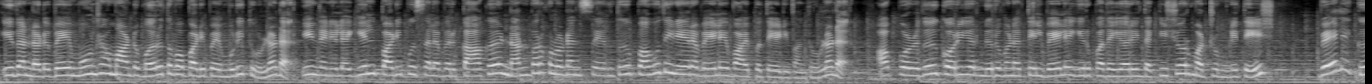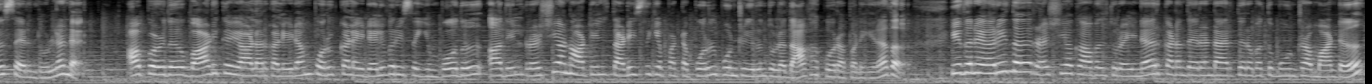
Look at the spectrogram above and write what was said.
இதன் நடுவே மூன்றாம் ஆண்டு மருத்துவ படிப்பை முடித்துள்ளனர். இந்த நிலையில் படிப்பு செலவிற்காக நண்பர்களுடன் சேர்ந்து பகுதி நேர வேலைவாய்ப்பு தேடி வந்துள்ளனர். அப்பொழுது கொரியர் நிறுவனத்தில் வேலை இருப்பதை அறிந்த கிஷோர் மற்றும் நிதிஷ் வேலைக்கு சேர்ந்துள்ளனர். அப்பொழுது வாடிக்கையாளர்களிடம் பொருட்களை டெலிவரி செய்யும் போது அதில் ரஷ்யா நாட்டில் தடை செய்யப்பட்ட பொருள் ஒன்று இருந்துள்ளதாக கூறப்படுகிறது. இதனை அறிந்த ரஷ்ய காவல்துறையினர் கடந்த இரண்டாயிரத்தி இருபத்தி மூன்றாம் ஆண்டு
